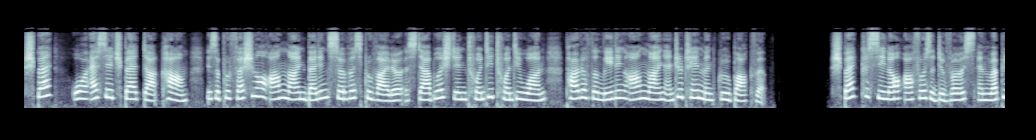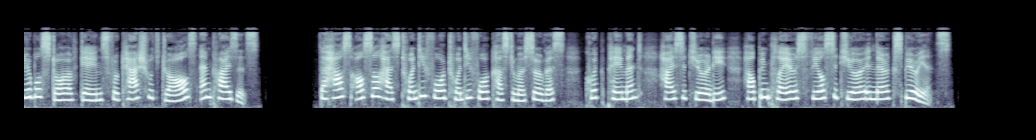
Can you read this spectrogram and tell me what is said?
Shbet, or shbet.com, is a professional online betting service provider established in 2021, part of the leading online entertainment group OKVIP. Shbet Casino offers a diverse and reputable store of games for cash withdrawals and prizes. The house also has 24-24 customer service, quick payment, high security, helping players feel secure in their experience.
